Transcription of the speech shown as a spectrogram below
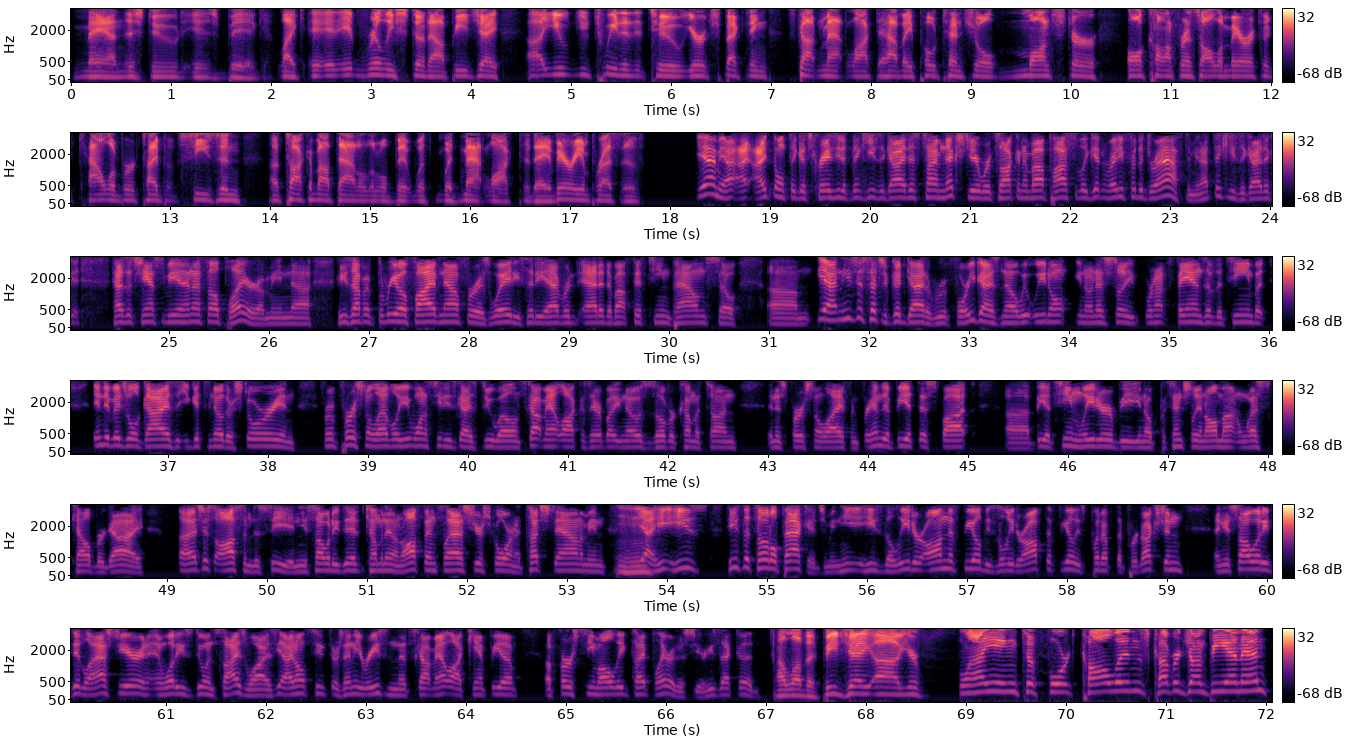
man, this dude is big. Like it, it really stood out. BJ, uh, you you tweeted it too. You're expecting Scott Matlock to have a potential monster all conference, all America caliber type of season. Uh, talk about that a little bit with with Matlock today. Very impressive. Yeah, I mean, I, I don't think it's crazy to think he's a guy this time next year. We're talking about possibly getting ready for the draft. I mean, I think he's a guy that has a chance to be an NFL player. I mean, uh, he's up at 305 now for his weight. He said he averaged, added about 15 pounds. So, um, yeah, and he's just such a good guy to root for. You guys know we, we don't, you know, necessarily, we're not fans of the team, but individual guys that you get to know their story. And from a personal level, you want to see these guys do well. And Scott Matlock, as everybody knows, has overcome a ton in his personal life. And for him to be at this spot, uh, be a team leader, be you know potentially an All Mountain West caliber guy. Uh, it's just awesome to see, and you saw what he did coming in on offense last year, scoring a touchdown. I mean, mm-hmm. yeah, he, he's he's the total package. I mean, he he's the leader on the field, he's the leader off the field. He's put up the production, and you saw what he did last year and, and what he's doing size wise. Yeah, I don't see think there's any reason that Scott Matlock can't be a, a first team All League type player this year. He's that good. I love it, BJ. Uh, you're flying to Fort Collins coverage on BNN.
